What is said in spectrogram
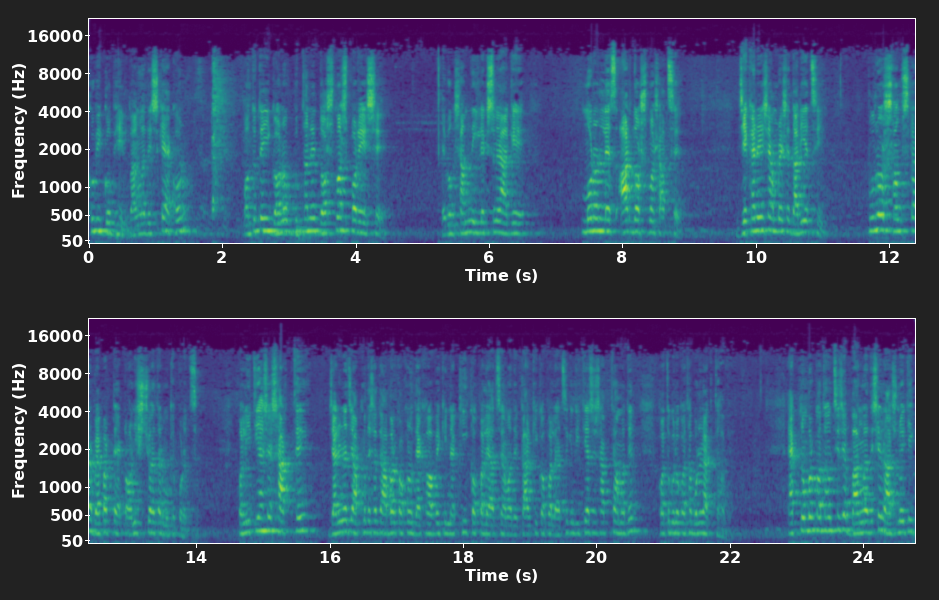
খুবই গভীর। বাংলাদেশকে এখন অন্তত এই গণ অভ্যুত্থানের দশ মাস পরে এসে এবং সামনে ইলেকশনের আগে মোরললেস আর দশ মাস আছে, যেখানে এসে আমরা এসে দাঁড়িয়েছি, পুরো সংস্কার ব্যাপারটা একটা অনিশ্চয়তার মুখে পড়েছে। ফলে ইতিহাসের স্বার্থে, জানি না যে আপনাদের সাথে আবার কখনো দেখা হবে কিনা, কি কপালে আছে আমাদের, কার কি কপালে আছে, কিন্তু ইতিহাসের স্বার্থে আমাদের কতগুলো কথা বলে রাখতে হবে। এক নম্বর কথা হচ্ছে যে বাংলাদেশের রাজনৈতিক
